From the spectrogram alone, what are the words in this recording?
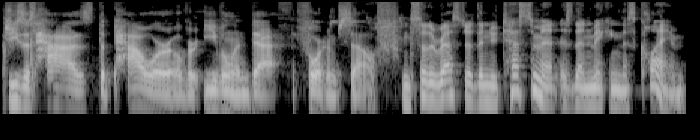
Jesus has the power over evil and death for himself. And so the rest of the New Testament is then making this claim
